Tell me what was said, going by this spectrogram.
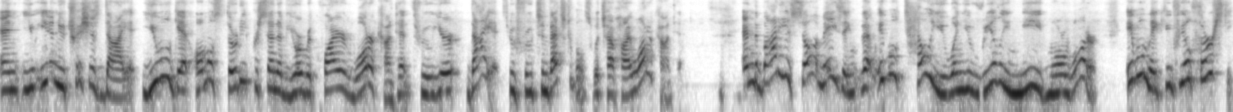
and you eat a nutritious diet, you will get almost 30% of your required water content through your diet, through fruits and vegetables, which have high water content. And the body is so amazing that it will tell you when you really need more water. It will make you feel thirsty.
